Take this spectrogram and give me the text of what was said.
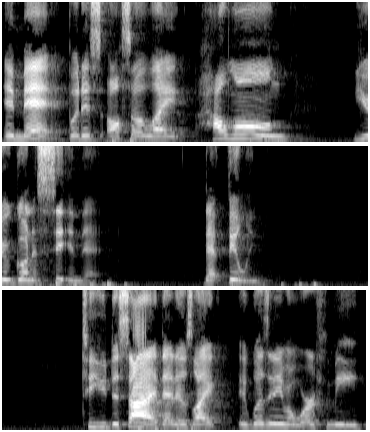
and mad, but it's also like how long you're going to sit in that that feeling till you decide that it was like it wasn't even worth me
